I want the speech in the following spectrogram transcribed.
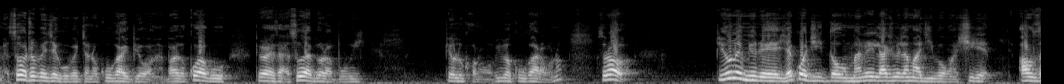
မယ်အစိုးရထုတ်ပြန်ချက်ကိုပဲကျွန်တော်ကိုးကားပြီးပြောရမယ်ဘာလို့ကိုယ့်အကူပြောရတဲ့အစိုးရပြောတာပိုပြီးပြောလို့ကောင်းတော့ပြီးတော့ကိုးကားတာပေါ့နော်ဆိုတော့ ပြုံးလေမြို့နယ်ရက်ကွက်ကြီး3မန္တလေးလာရွှေလမ်းမကြီးပေါ်မှာရှိတဲ့အောင်စ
